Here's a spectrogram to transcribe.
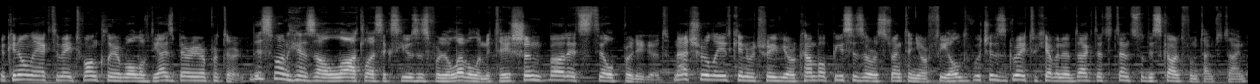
You can only activate one Clear Wall of the Ice Barrier per turn. This one has a lot less excuses for the level limitation, but it's still pretty good. Naturally, it can retrieve your combo pieces or strengthen your field, which is great to have in a deck that tends to discard from time to time.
